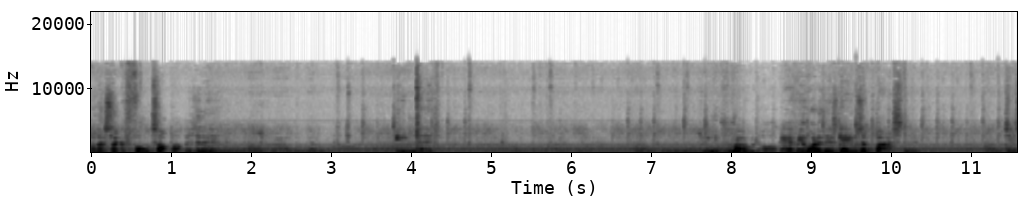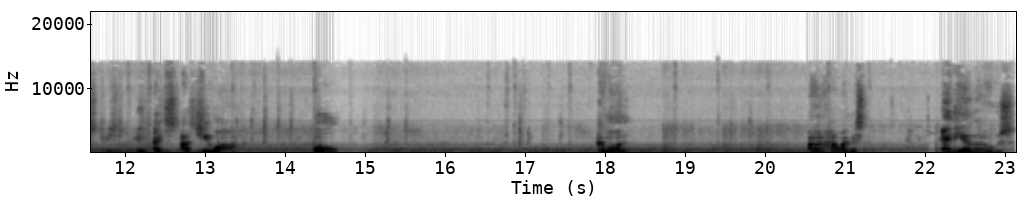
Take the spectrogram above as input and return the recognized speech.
Well, that's like a full top up, isn't it? Eat lead. You mean Roadhog. Everyone in this game's a bastard. Just as, as you are. Oh. Come on. I don't know how I missed any of those.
